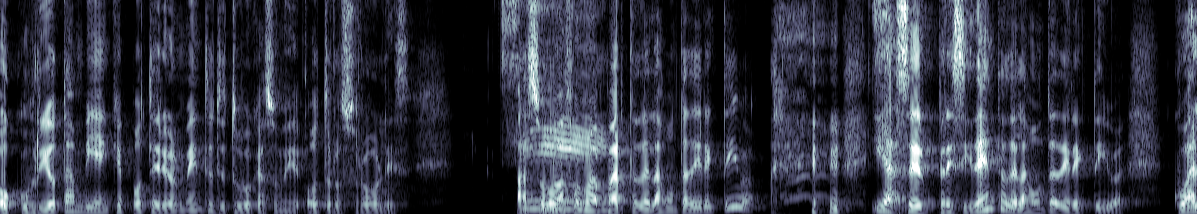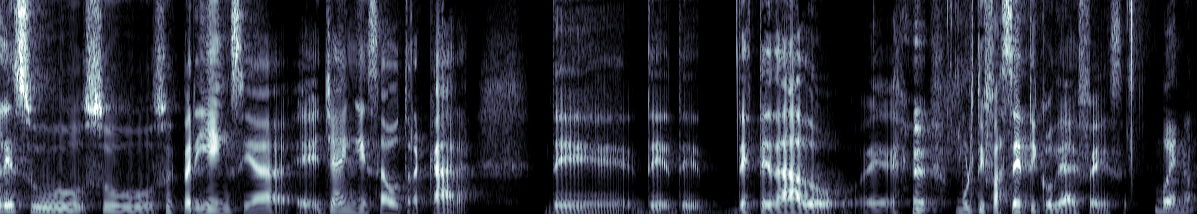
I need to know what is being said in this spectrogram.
ocurrió también que posteriormente usted tuvo que asumir otros roles pasó a formar parte de la junta directiva y a ser presidente de la junta directiva. ¿Cuál es su, su, experiencia eh, ya en esa otra cara de, de, de, este dado eh, multifacético de AFS? Bueno,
